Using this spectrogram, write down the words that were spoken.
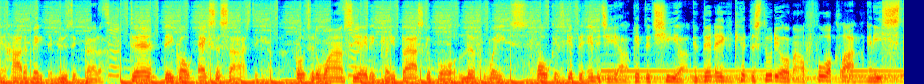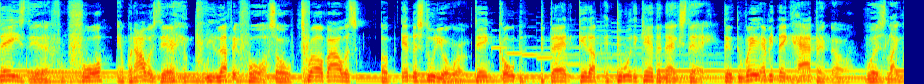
and how to make the music better. Then they go exercise together. Go to the YMCA, they play basketball, lift weights, focus, get the energy out, get the chi up. And then they hit the studio around four o'clock and he stays there from four. And when I was there, we left at four. So 12 hours of in the studio work. Then go to bed, get up, and do it again the next day. The, the way everything happened though was like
